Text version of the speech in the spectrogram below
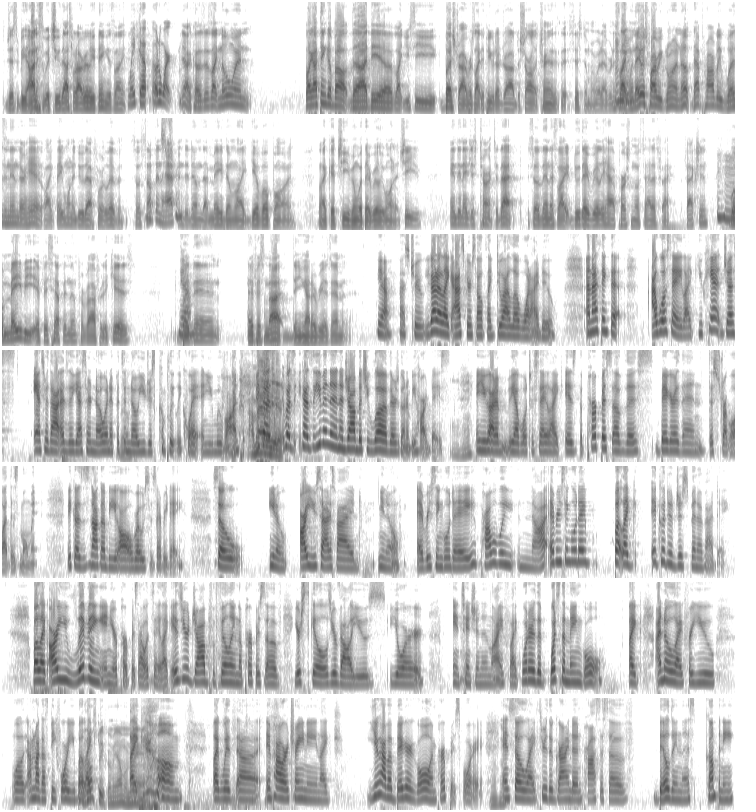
just to be honest with you, that's what I really think. It's like, Wake up, go to work. yeah, because there's like no one. Like I think about the idea of like you see bus drivers, like the people that drive the Charlotte Transit System or whatever. And it's like Mhm. when they was probably growing up, that probably wasn't in their head. Like they want to do that for a living. So something That's true. happened to them that made them like give up on like achieving what they really want to achieve, and then they just turn to that. So then it's like, do they really have personal satisfaction? Mm-hmm. Well, maybe if it's helping them provide for the kids, yeah. but then if it's not, then you got to re-examine it. Yeah, that's true. You got to like ask yourself like do I love what I do? And I think that I will say like you can't just answer that as a yes or no and if it's a no you just completely quit and you move on. I'm because because because even in a job that you love there's going to be hard days. Mhm. And you got to be able to say like is the purpose of this bigger than the struggle at this moment? Because it's not going to be all roses every day. So, you know, are you satisfied, you know, every single day? Probably not every single day, but like it could have just been a bad day. But like are you living in your purpose? I would say like is your job fulfilling the purpose of your skills, your values, your intention in life? Like what are the what's the main goal? Like I know like for you well, I'm not going to speak for you, but No, like don't speak for me. I'm a like man. um like with uh Impower training like you have a bigger goal and purpose for it Mhm. and so like through the grind and process of building this company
